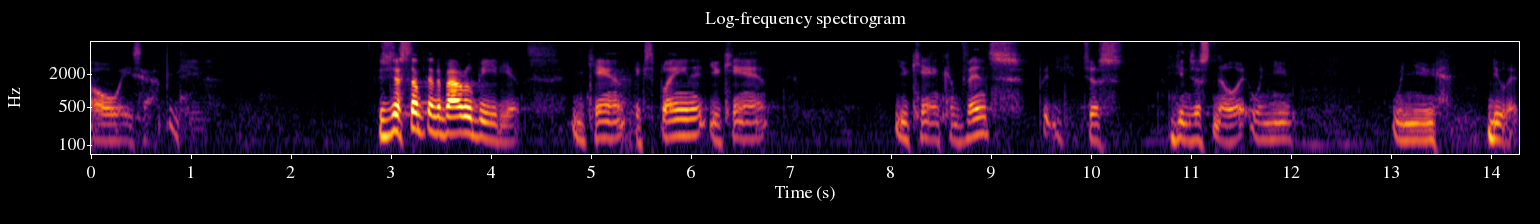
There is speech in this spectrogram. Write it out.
Always happy. It's just something about obedience. You can't explain it. You can't. You can't convince, but you can just you can just know it when you when you do it.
